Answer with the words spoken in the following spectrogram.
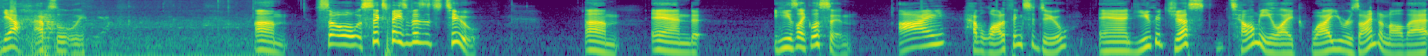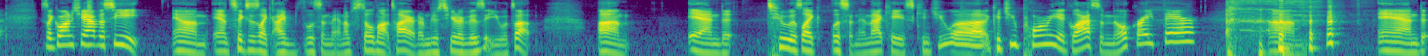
Yeah, absolutely. Um, so six pays visits too. Um, and he's like, "Listen, I have a lot of things to do, and you could just tell me like why you resigned and all that." He's like, "Why don't you have a seat?" Um, and six is like, "I'm listen, man. I'm still not tired. I'm just here to visit you. What's up?" Um, and two is like, "Listen, in that case, could you uh could you pour me a glass of milk right there?" Um, and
